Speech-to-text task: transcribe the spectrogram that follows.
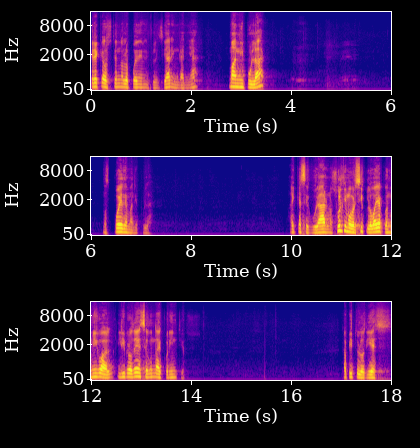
¿cree que a usted no lo puede influenciar, engañar, manipular? Nos puede manipular hay que asegurarnos. Último versículo, vaya conmigo al libro de Segunda de Corintios. Capítulo 10.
